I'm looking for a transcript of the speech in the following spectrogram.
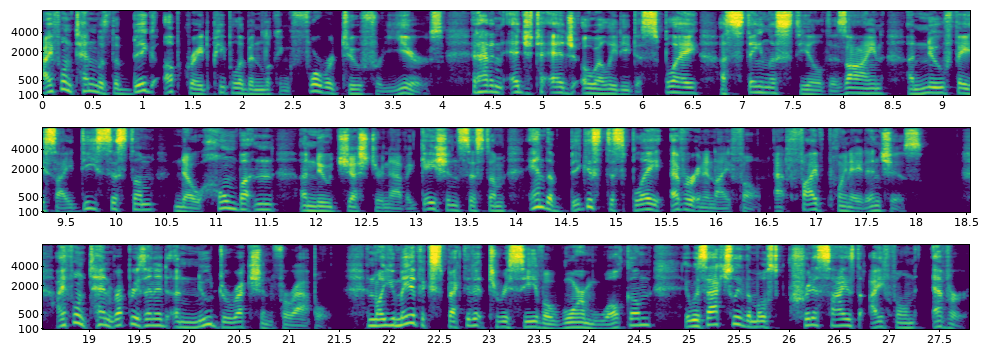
iPhone 10 was the big upgrade people had been looking forward to for years. It had an edge to edge OLED display, a stainless steel design, a new Face ID system, no home button, a new gesture navigation system, and the biggest display ever in an iPhone at 5.8 inches iPhone 10 represented a new direction for Apple. And while you may have expected it to receive a warm welcome, it was actually the most criticized iPhone ever.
